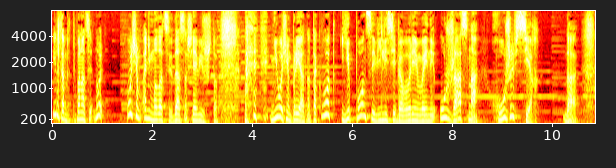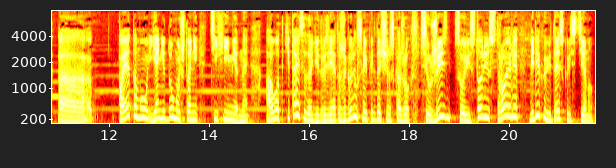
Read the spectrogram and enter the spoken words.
или там по нации, ну, в общем, они молодцы, да, Саш, я вижу, что не очень приятно. Так вот, японцы вели себя во время войны ужасно, хуже всех, да. Э, Поэтому я не думаю, что они тихие и мирные. А вот китайцы, дорогие друзья, я это же говорил в своей передаче, расскажу, всю жизнь, свою историю строили Великую Китайскую стену,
